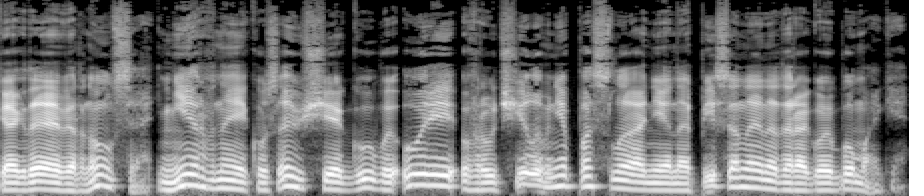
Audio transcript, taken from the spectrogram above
Когда я вернулся, нервная и кусающая губы Ори вручила мне послание, написанное на дорогой бумаге.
